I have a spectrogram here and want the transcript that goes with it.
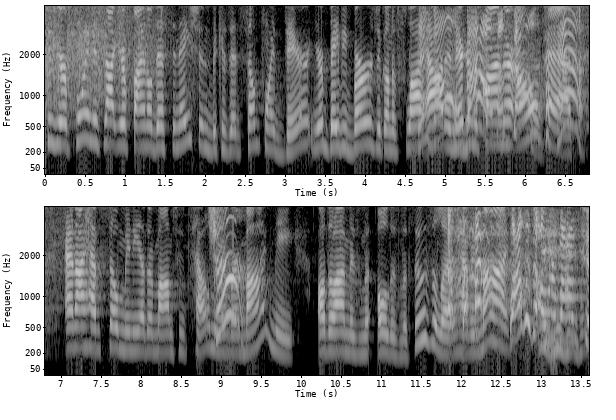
to your point, it's not your final destination because at some point, there your baby birds are going to fly They're out and they're to find their own path. Yeah. And I have so many other moms who tell me Sure. and remind me. Although I'm as old as Methuselah, having mine. Well, I was an older mom, too.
